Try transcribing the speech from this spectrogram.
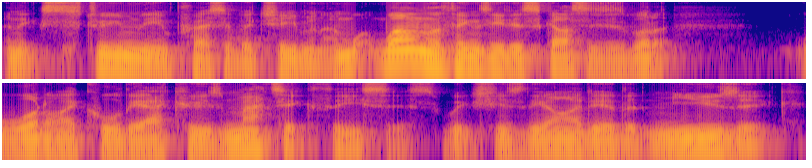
an extremely impressive achievement. And one of the things he discusses is what what I call the acousmatic thesis, which is the idea that music,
